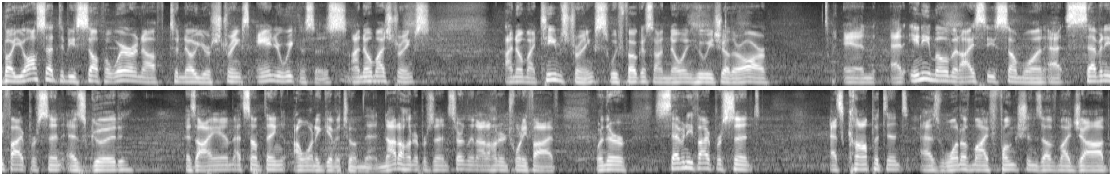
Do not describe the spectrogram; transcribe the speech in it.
But you also have to be self aware enough to know your strengths and your weaknesses. I know my strengths, I know my team's strengths. We focus on knowing who each other are. And at any moment I see someone at 75% as good as I am at something, I want to give it to them then. Not 100%, certainly not 125. When they're 75% as competent as one of my functions of my job,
